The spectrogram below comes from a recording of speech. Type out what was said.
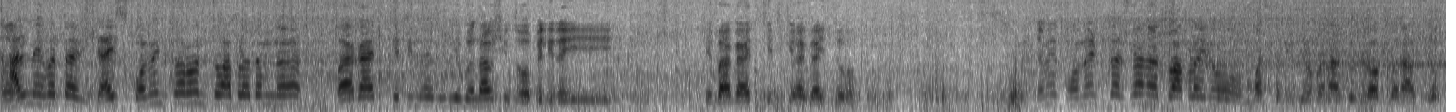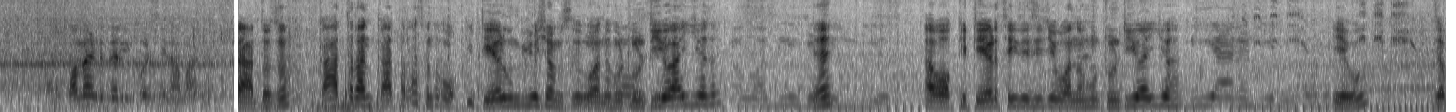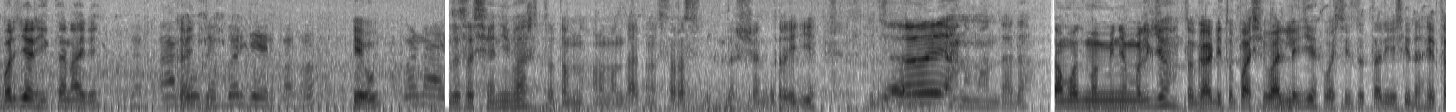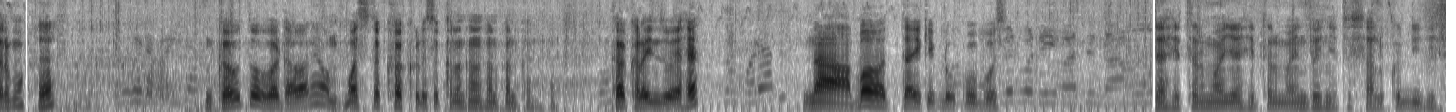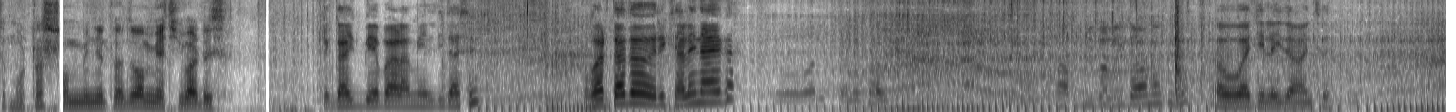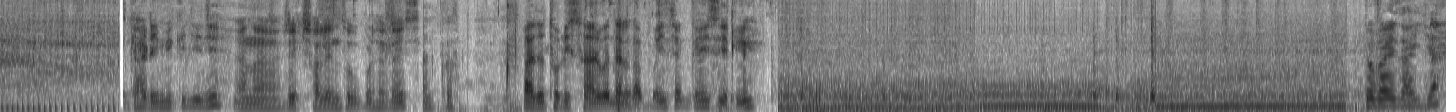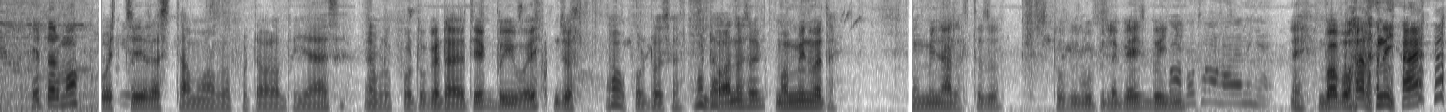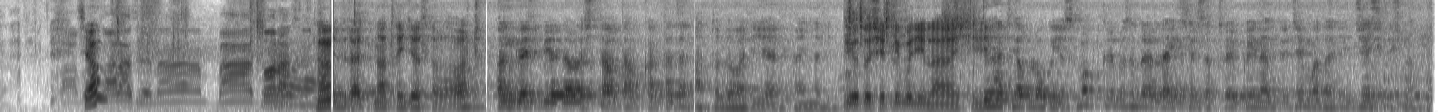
હાલ ને બતાવી. ગાઈસ કોમેન્ટ કરો ને તો આપણે તમને બાગાયત ખેતીનો વીડિયો બનાવશું. તો પેલી રહી એ બાગાયત ખેતી કહેવાય ગાઈઝ તો તમે કોમેન્ટ કરશો ને તો આપણે એનો મસ્ત વીડિયો બનાવશું બ્લોગ બનાવશું. અને કોમેન્ટ કરવી પડશે એના માટે. આ તો જો કાતરા ને કાતરા છે ઓકી ટેળ ઊંઘ્યો છે આમ છે વાને હું ટૂંટીયો આવી ગયો છે. આવું હે? આ ઓકી ટેળ થઈ જશે જે વાને હું ટૂંટીયો આવી ગયો છે. છે. એવું? જબરજસ્ત હિકતા ના છે છે પાછો એવું? પણ આજે શનિવાર તો તમને હનુમાન દાદાના સરસ દર્શન કરી દઈએ જય હનુમાન દાદા. આમ જ મમ્મીને મળી ગયો તો ગાડી તો પાછી વાળી લેજે. પછી તો તારી સીધા ખેતરમાં. હે? ઘઉં તો વઢાવા ને આમ મસ્ત ખખડે છે ખન ખન ખન ખન ખન ખન. ખખડાઈને જોયા હે? ના બધા એક એક ડોકો ઊભો છે. હેતરમાં જ્યાં હેતરમાં એને ભાઈને તો ચાલુ કરી દીધી છે મોટર. મમ્મીને તો જો મેચી વાડે છે. તો ગાય બે બાળા મેલ દીધા છે. વરતા તો રિક્ષા લઈને આવે. કે હજી લઈ જવાનું છે. ગાડી મૂકી દીધી અને રિક્ષા લઈને જવું પડે ગઈશ કારણ કે આજે થોડી સારી વધારે લાભ બની છે ગઈશ એટલે તો ગઈશ આવી ગયા ખેતરમાં વચ્ચે રસ્તામાં આપણા ફોટાવાળા ભાઈ આવ્યા છે આપણો ફોટો કઢાયો તો એક ભાઈ હોય જો આવો ફોટો છે વઢાવાનો છે મમ્મીને બતાય મમ્મીને હાલ તો જો ટોપી બોપી લગાવીશ ભાઈની એ બાબો હારા નહીં હા ચમ હા રાતના થઈ જશે આઠ. અંગ્રેજ બે દાડા તાવ તાવ કરતા હતા આ તો દવા લઈ આવ્યા ફાઇનલી વીડિયો તો કેટલી બધી લાવ્યા છે. જે હાથે આપ લોકો અહીંયા સમાપ્ત કરે પસંદ આવે લાઈક શેર સબસ્ક્રાઇબ કરી નાખજો જય માતાજી જય શ્રી કૃષ્ણ.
